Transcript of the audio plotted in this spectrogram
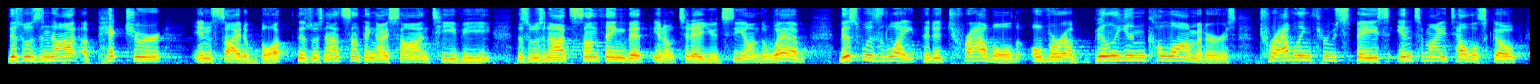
This was not a picture inside a book. This was not something I saw on TV. This was not something that, you know, today you'd see on the web. This was light that had traveled over a billion kilometers, traveling through space into my telescope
